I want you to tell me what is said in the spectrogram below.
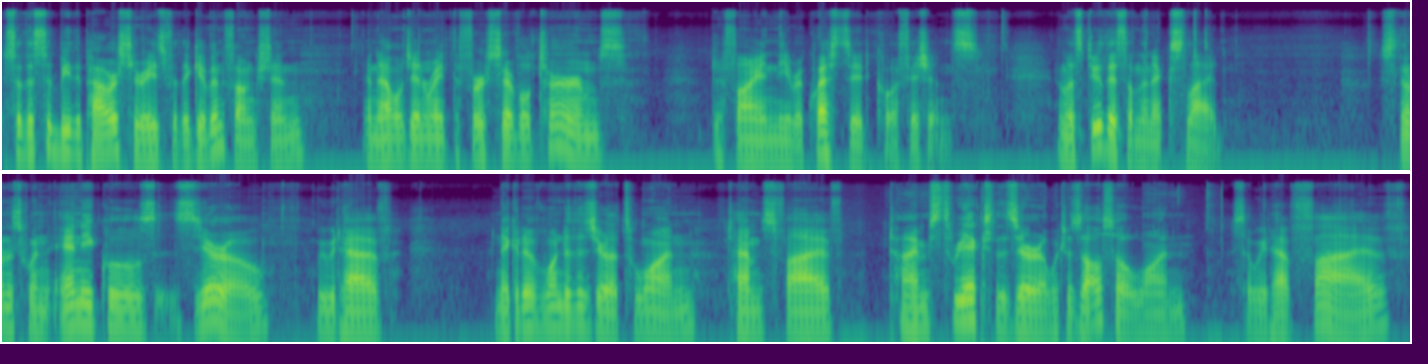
So this would be the power series for the given function, and now we'll generate the first several terms to find the requested coefficients. And let's do this on the next slide. So notice when n equals 0, we would have negative 1 to the 0, that's 1, times 5 times 3x to the 0, which is also 1. So we'd have 5.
